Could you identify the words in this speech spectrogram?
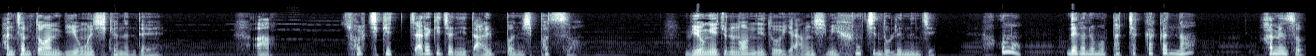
한참 동안 미용을 시켰는데 아 솔직히 자르기 전이 나을 뻔 싶었어. 미용해주는 언니도 양심이 흠칫 놀랬는지 어머 내가 너무 바짝 깎았나? 하면서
